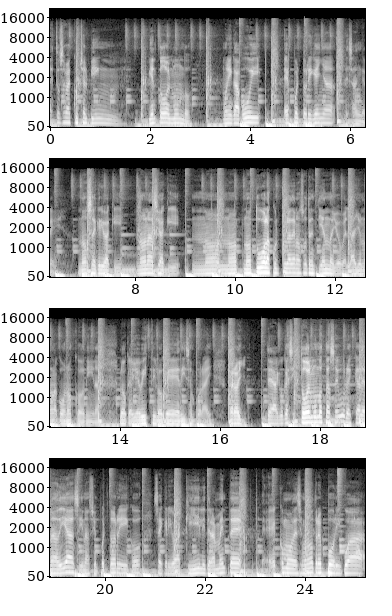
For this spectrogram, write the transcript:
esto se va a escuchar bien, bien todo el mundo. Mónica Puy es puertorriqueña de sangre. No se crió aquí, no nació aquí, no, no, no tuvo la cultura de nosotros, entiendo yo, ¿verdad? Yo no la conozco ni nada. Lo que yo he visto y lo que dicen por ahí. Pero de algo que sí todo el mundo está seguro es que Adriana Díaz sí nació en Puerto Rico, se crió aquí, literalmente es como decimos nosotros, es boricua.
